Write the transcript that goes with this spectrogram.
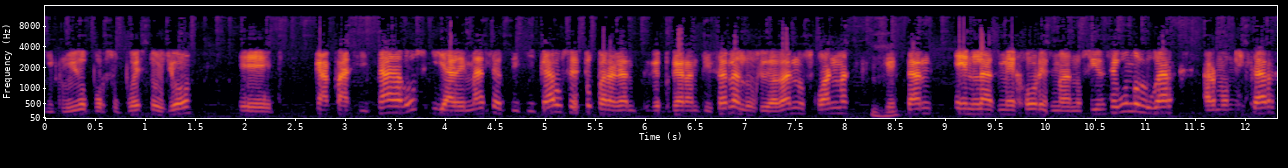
incluido por supuesto yo, eh, capacitados y además certificados, esto para garantizarle a los ciudadanos, Juanma, que están en las mejores manos. Y en segundo lugar, armonizar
